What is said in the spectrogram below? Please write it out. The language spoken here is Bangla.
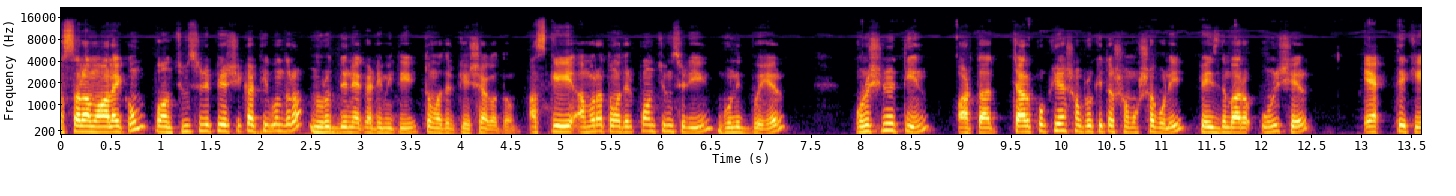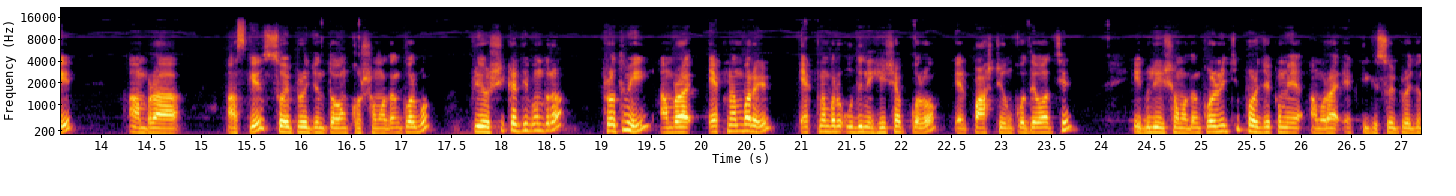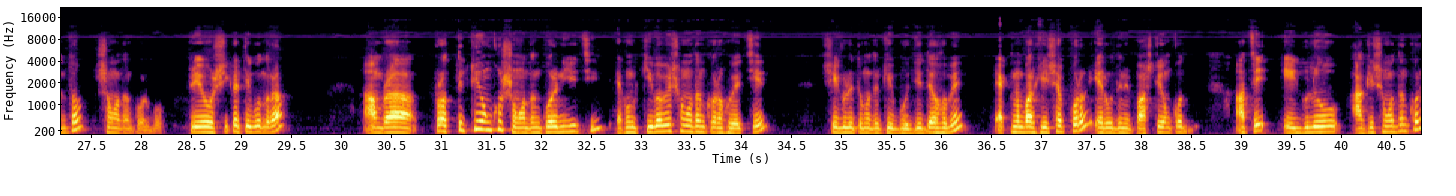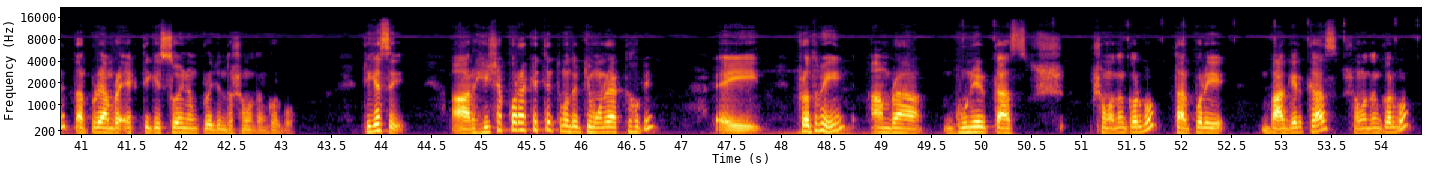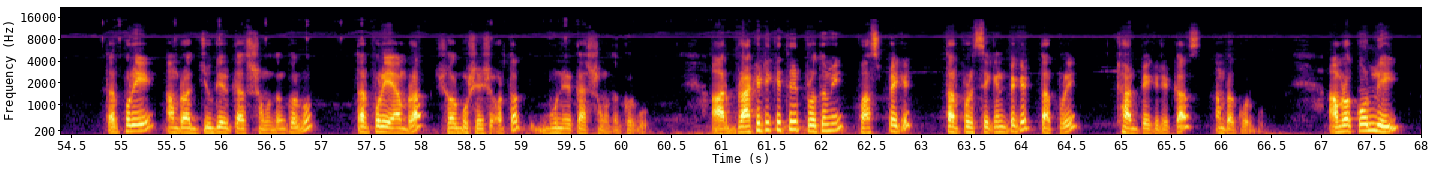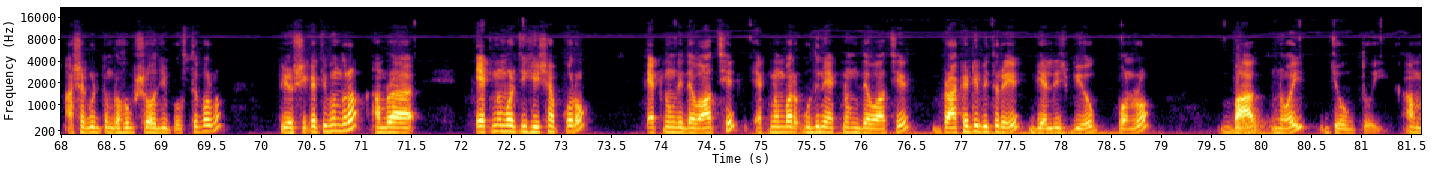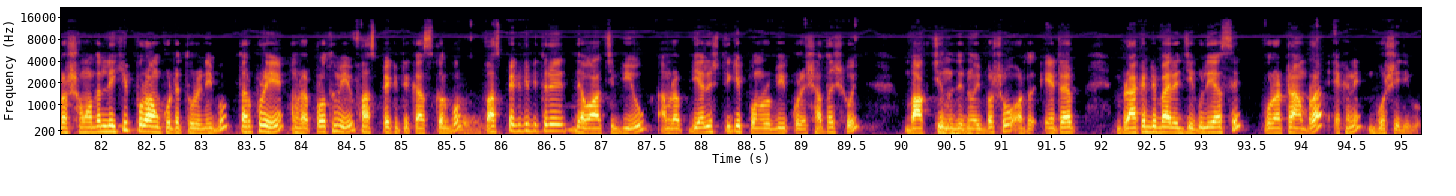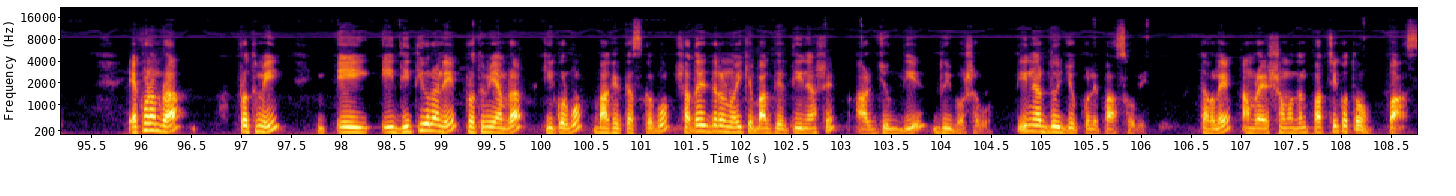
আসসালামু আলাইকুম, পঞ্চম শ্রেণির প্রিয় শিক্ষার্থী বন্ধুরা, নুরুদ্দিন একাডেমিতে তোমাদেরকে স্বাগতম। আজকে আমরা তোমাদের পঞ্চম শ্রেণি গণিত বইয়ের অনুশীলনী তিন, অর্থাৎ চার প্রক্রিয়া সম্পর্কিত সমস্যা বলি পেজ নাম্বার উনিশের এক থেকে আমরা আজকে ছয় পর্যন্ত অঙ্ক সমাধান করব। প্রিয় শিক্ষার্থী বন্ধুরা, প্রথমেই আমরা এক নম্বরের এক নম্বর অধীনে হিসাব করো, এর পাঁচটি অঙ্ক দেওয়া আছে। এগুলি সমাধান করে নিচ্ছি, পর্যায়ক্রমে আমরা এক থেকে ছয় পর্যন্ত সমাধান করব। প্রিয় শিক্ষার্থী বন্ধুরা আমরা প্রত্যেকটি অঙ্ক সমাধান করে নিয়েছি। এখন কীভাবে সমাধান করা হয়েছে, সেগুলি তোমাদেরকে বুঝিয়ে দেওয়া হবে। এক নম্বর হিসাব করো, এর অধীনে পাঁচটি অঙ্ক আছে, এইগুলো আগে সমাধান করে, তারপরে আমরা এক থেকে ছয় নং পর্যন্ত সমাধান করব। ঠিক আছে? আর হিসাব করার ক্ষেত্রে তোমাদেরকে মনে রাখতে হবে, এই প্রথমেই আমরা গুণের কাজ সমাধান করব, তারপরে বাগের কাজ সমাধান করব, তারপরে আমরা যুগের কাজ সমাধান করব। তারপরে আমরা সর্বশেষ অর্থাৎ গুণের কাজ সমাধান করব। আর ব্রাকেটের ক্ষেত্রে প্রথমে ফার্স্ট প্যাকেট তারপরে সেকেন্ড প্যাকেট তারপরে থার্ড প্যাকেটের কাজ আমরা করব। আমরা করলেই আশা করি তোমরা খুব সহজেই বুঝতে পারবে। প্রিয় শিক্ষার্থী বন্ধুরা, আমরা এক নম্বর যে হিসাব করো, এক নঙ্গে দেওয়া আছে, এক নম্বর উদিনে এক নং দেওয়া আছে ব্রাকেটের ভিতরে বিয়াল্লিশ বিয়োগ পনেরো, বাঘ নয় যোগ দুই। আমরা সমাধান লিখে পুরো অঙ্কটা তুলে নিব। তারপরে আমরা প্রথমে ফার্স্ট প্যাকেটে কাজ করব। ফার্স্ট প্যাকেটের ভিতরে দেওয়া আছে বিয়োগ আমরা বিয়াল্লিশ থেকে পনেরো বিয়োগ করে সাতাশ হই। বাঘ চিহ্ন দিয়ে নয় বসবো অর্থাৎ এটা ব্র্যাকেটের বাইরে যেগুলি আছে, পুরাটা আমরা এখানে বসিয়ে দিব। এখন আমরা প্রথমেই এই এই দ্বিতীয় লাইনে প্রথমেই আমরা কি করব? বাঘের কাজ করব। সাতাশ দ্বারা নয়কে বাঘ দিয়ে তিন আসে আর যোগ দিয়ে দুই বসাবো। তিন আর দুই যোগ করলে পাঁচ হবে। তাহলে আমরা এর সমাধান পাচ্ছি কত? পাঁচ।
